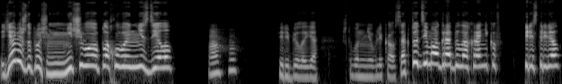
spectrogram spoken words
Я, между прочим, ничего плохого не сделал. Ага, перебила я, чтобы он не увлекался. А кто Диму ограбил охранников перестрелял?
